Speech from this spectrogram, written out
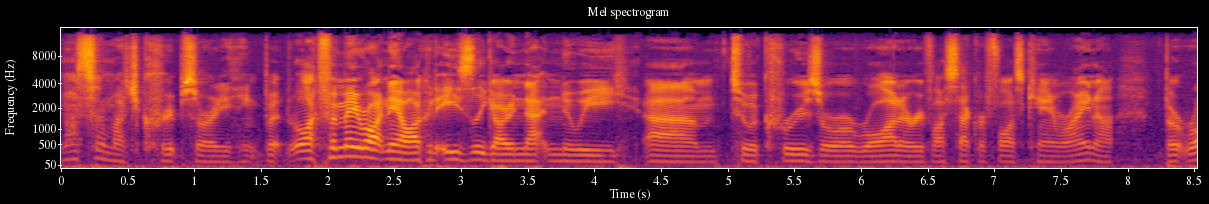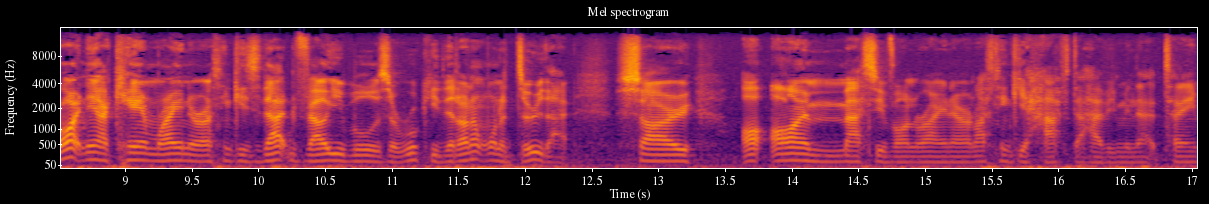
not so much Cripps or anything, but like for me right now, I could easily go Nat Nui um, to a Cruiser or a rider if I sacrifice Cam Rayner. But right now, Cam Rayner, I think, is that valuable as a rookie that I don't want to do that. So I, I'm massive on Rayner, and I think you have to have him in that team.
